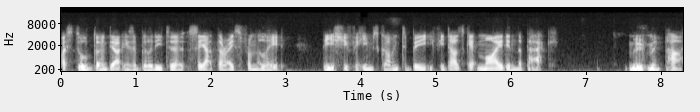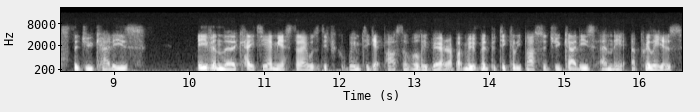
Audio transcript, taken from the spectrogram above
I still don't doubt his ability to see out the race from the lead. The issue for him is going to be if he does get mired in the pack, movement past the Ducatis, even the KTM yesterday was difficult for him to get past of Oliveira, but movement particularly past the Ducatis and the Aprilias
